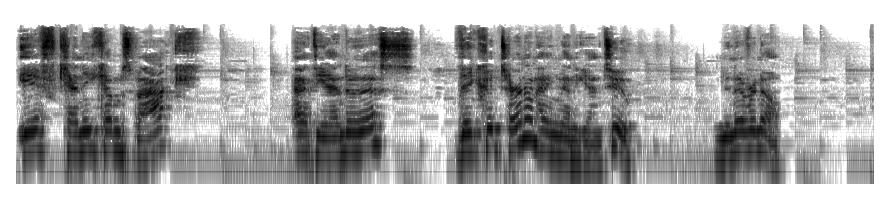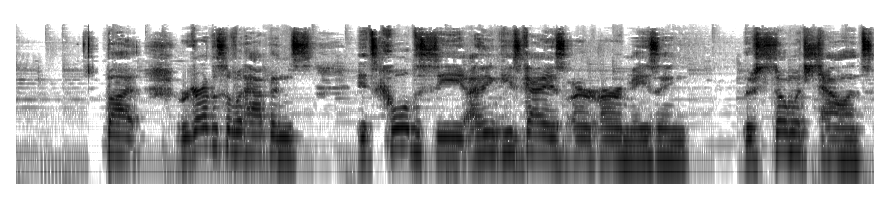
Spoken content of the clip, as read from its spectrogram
if Kenny comes back at the end of this, they could turn on Hangman again, too. You never know. But regardless of what happens, it's cool to see. I think these guys are, are amazing. There's so much talent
